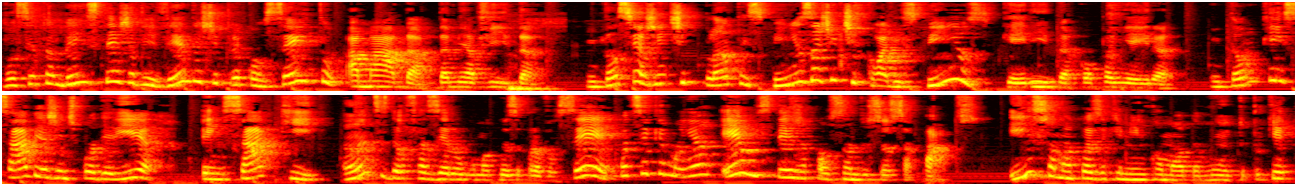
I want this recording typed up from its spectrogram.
você também esteja vivendo este preconceito, amada da minha vida. Então, se a gente planta espinhos, a gente colhe espinhos, querida companheira. Então, quem sabe a gente poderia pensar que antes de eu fazer alguma coisa para você, pode ser que amanhã eu esteja calçando os seus sapatos. Isso é uma coisa que me incomoda muito, porque,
